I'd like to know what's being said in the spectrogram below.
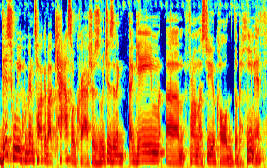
This week we're going to talk about Castle Crashers, which is an, a game um, from a studio called The Behemoth.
